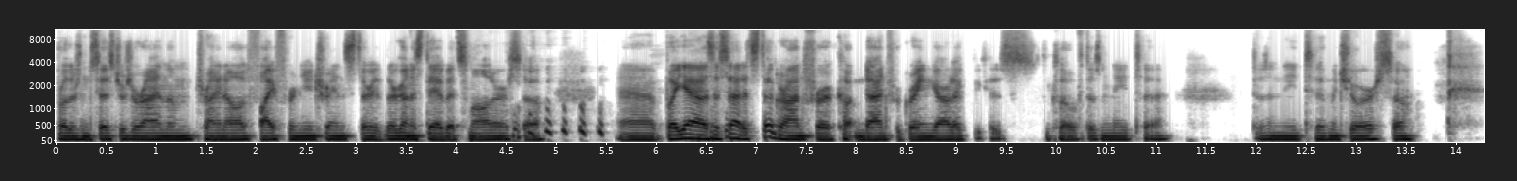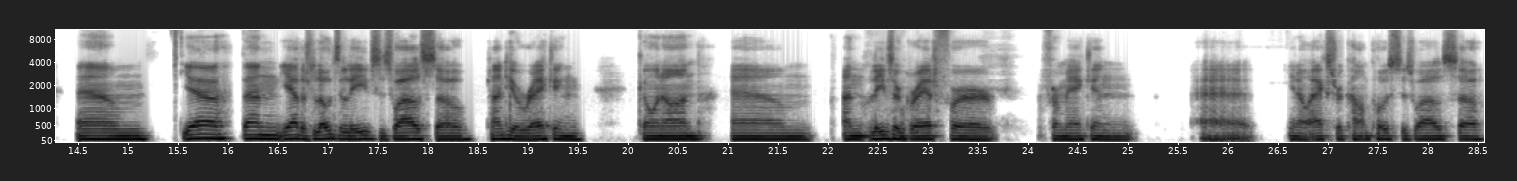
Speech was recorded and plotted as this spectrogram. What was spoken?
brothers and sisters around them trying to all fight for nutrients, they're they're going to stay a bit smaller. So. Uh, but yeah, as I said, it's still grand for cutting down for green garlic because the clove doesn't need to doesn't need to mature. So, um, yeah, then yeah, there's loads of leaves as well, so plenty of raking going on. Um, and leaves are great for for making uh, you know extra compost as well. So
